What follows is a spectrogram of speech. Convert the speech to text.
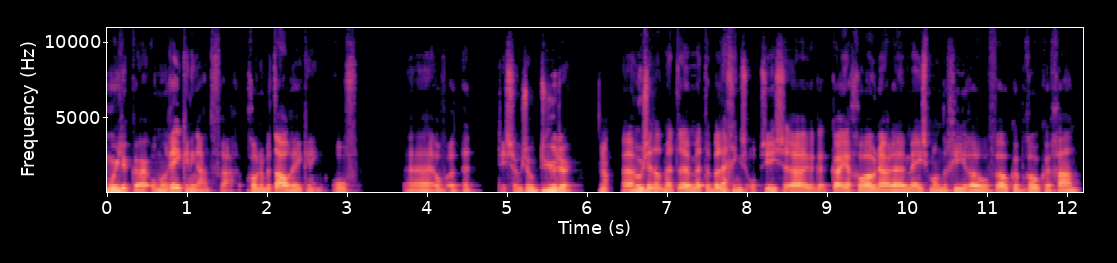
moeilijker om een rekening aan te vragen. Gewoon een betaalrekening. Of, uh, of het, het is sowieso duurder. Ja. Uh, hoe zit dat met, uh, met de beleggingsopties? Uh, kan je gewoon naar Meesman, de Giro of welke broker gaan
